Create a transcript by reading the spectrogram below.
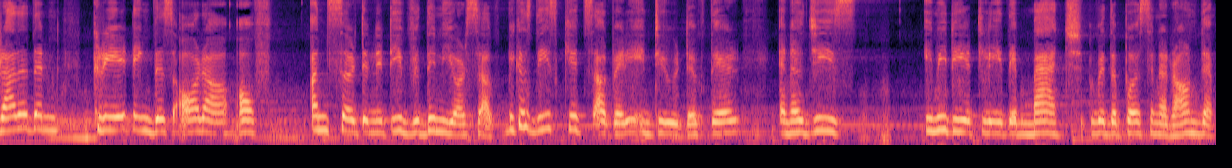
rather than creating this aura of uncertainty within yourself because these kids are very intuitive their energies immediately they match with the person around them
